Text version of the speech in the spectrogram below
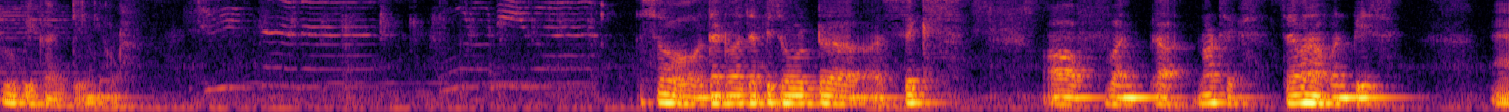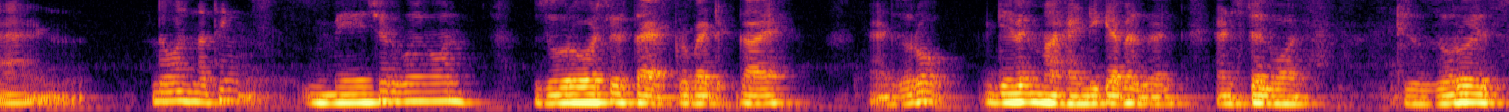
To be continued. So that was episode uh, six of one, uh, not six, seven of One Piece, and there was nothing major going on. Zoro versus the acrobat guy, and Zoro gave him a handicap as well, and still won. Zoro is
